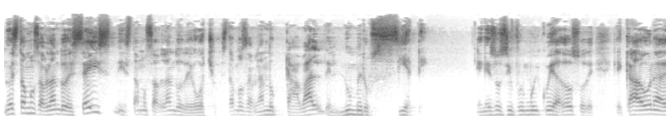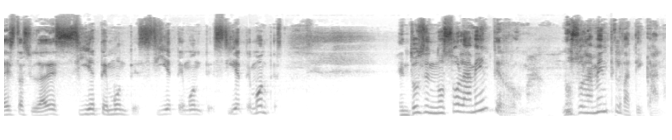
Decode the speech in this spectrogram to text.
No estamos hablando de seis ni estamos hablando de ocho, estamos hablando cabal del número siete. En eso sí fui muy cuidadoso de que cada una de estas ciudades, siete montes, siete montes, siete montes. Entonces no solamente Roma, no solamente el Vaticano.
